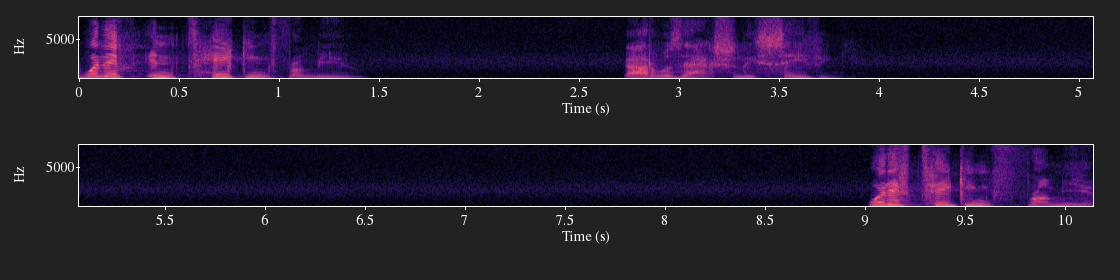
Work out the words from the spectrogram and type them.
what if in taking from you, God was actually saving you? What if taking from you,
